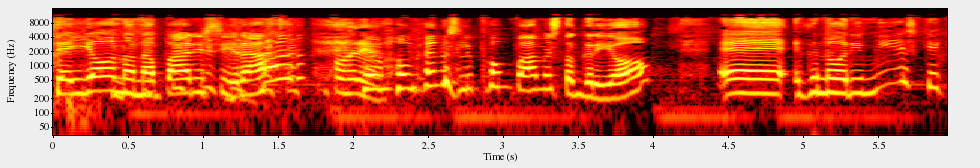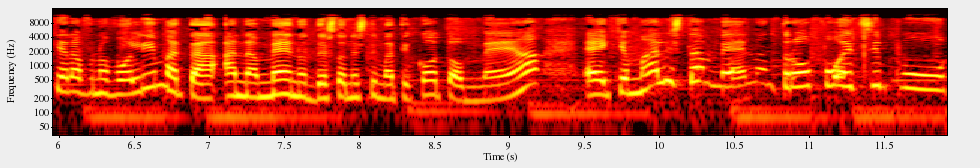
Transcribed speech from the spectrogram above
τελειώνω να πάρει σειρά. Ωραία. Επομένως, λοιπόν, πάμε στον κρυό. Ε, γνωριμίες και κεραυνοβολήματα αναμένονται στον αισθηματικό τομέα ε, και μάλιστα με έναν τρόπο έτσι που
